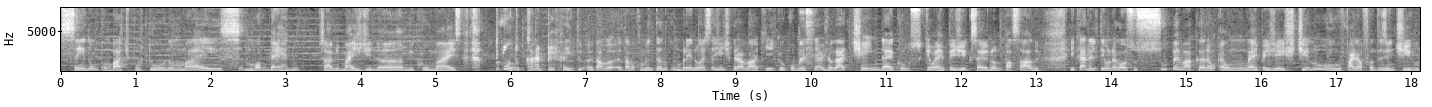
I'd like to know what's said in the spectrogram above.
sendo um combate por turno mais moderno, sabe? Mais dinâmico, mais... Pronto, cara, perfeito. Eu tava, eu tava comentando com o Breno antes da gente gravar aqui que eu comecei a jogar Chain Deckles, que é um RPG que saiu no ano passado. E, cara, ele tem um negócio super bacana. É um RPG estilo Final Fantasy antigo,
